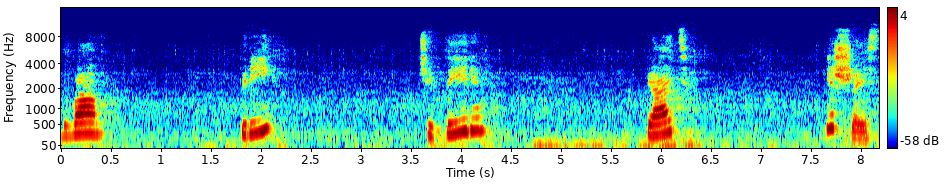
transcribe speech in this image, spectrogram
2, 3, 4, 5 и 6.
